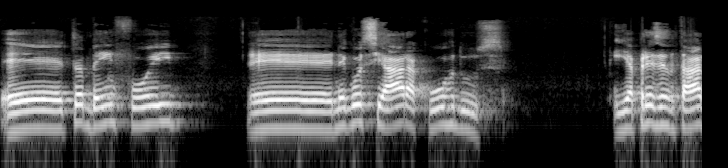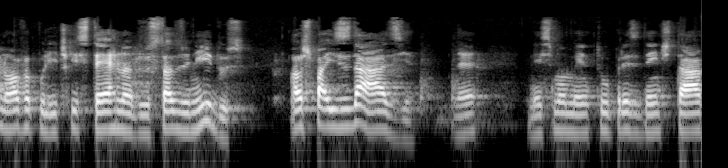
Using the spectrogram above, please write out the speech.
é, também foi é, negociar acordos e apresentar a nova política externa dos Estados Unidos aos países da Ásia. Né? Nesse momento, o presidente está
